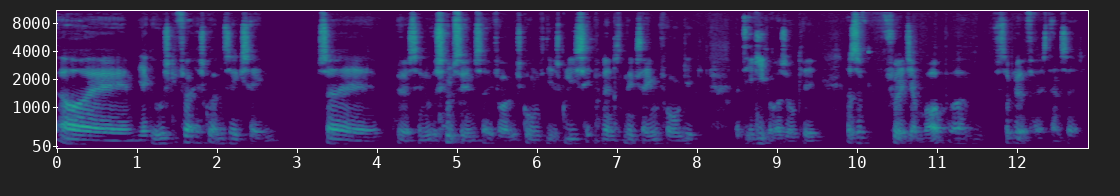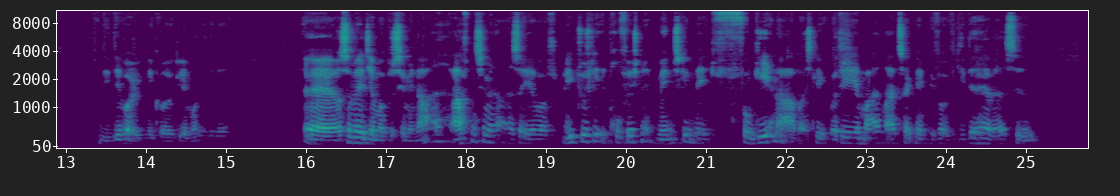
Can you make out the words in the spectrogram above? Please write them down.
Og øh, jeg kan huske, før jeg skulle have til eksamen, så øh, blev jeg sendt ud som sensor i folkeskolen, fordi jeg skulle lige se, hvordan sådan en eksamen foregik. Og det gik også okay. Og så førte jeg dem op, og så blev jeg fastansat. Fordi det var jo ikke gået glimrende, det der. Øh, og så meldte jeg mig på seminaret, aftenseminaret, så jeg var lige pludselig et professionelt menneske med et fungerende arbejdsliv, og det er jeg meget, meget taknemmelig for, fordi det har jeg været siden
